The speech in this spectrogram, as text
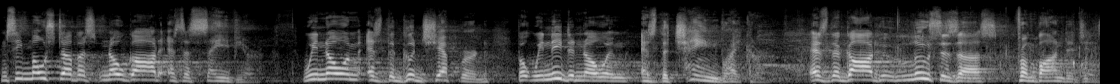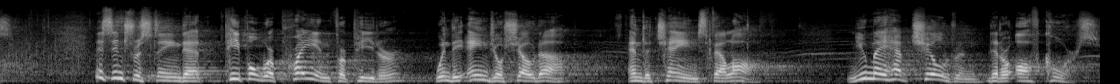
And see, most of us know God as a Savior. We know Him as the Good Shepherd, but we need to know Him as the chain breaker, as the God who looses us from bondages. It's interesting that people were praying for Peter when the angel showed up and the chains fell off. You may have children that are off course,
